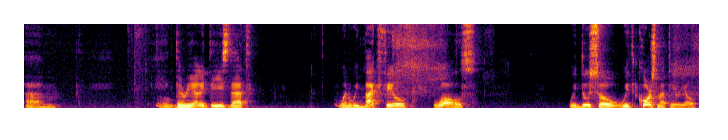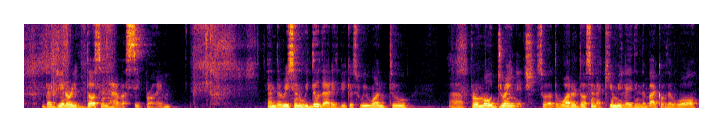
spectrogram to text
Um, the reality is that when we backfill walls, we do so with coarse material that generally doesn't have a C prime. And the reason we do that is because we want to uh, promote drainage so that the water doesn't accumulate in the back of the wall,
